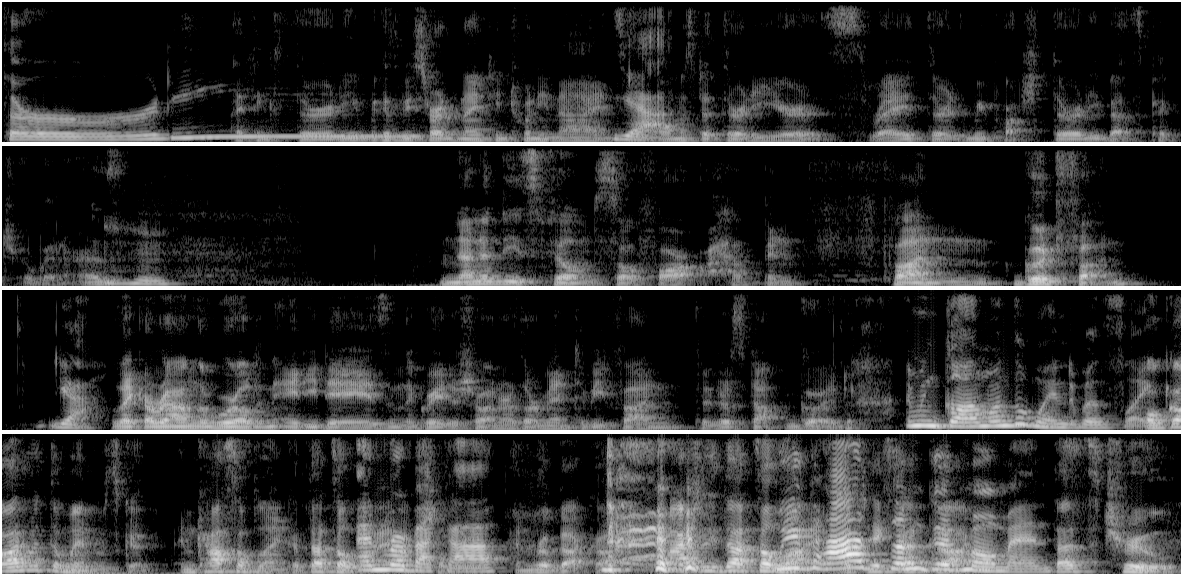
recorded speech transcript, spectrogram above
30? I think 30 because we started 1929, so Yeah. almost at 30 years, right? 30, we've watched 30 Best Picture winners. Mm-hmm. None of these films so far have been fun, good fun. Yeah. Like Around the World in 80 Days and The Greatest Show on Earth are meant to be fun. They're just not good. I mean Gone with the Wind was like Oh, Gone with the Wind was good. And Casablanca, that's a lie. And actually. Rebecca. And Rebecca. Actually, that's a lie. We've had some good back. moments. That's true.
